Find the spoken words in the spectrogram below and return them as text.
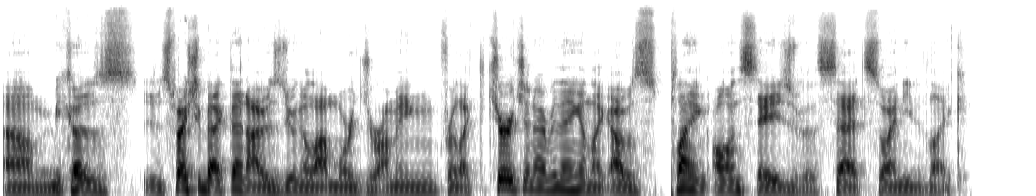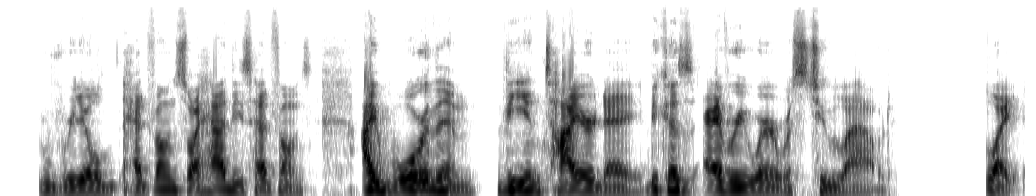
Um, because especially back then I was doing a lot more drumming for like the church and everything, and like I was playing on stage with sets, so I needed like real headphones. So I had these headphones. I wore them the entire day because everywhere was too loud. Like,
